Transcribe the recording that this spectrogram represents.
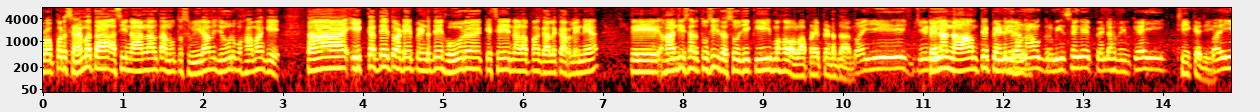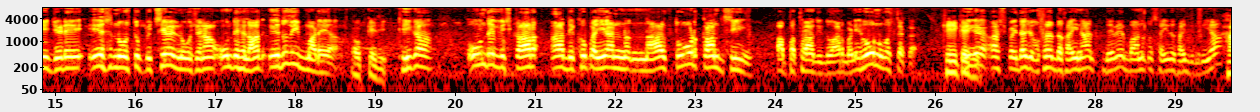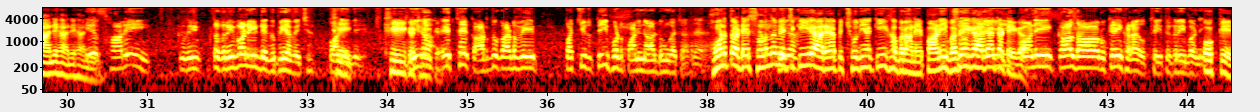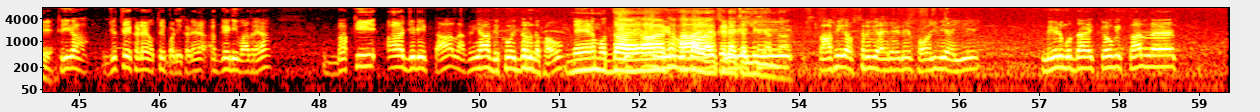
ਪ੍ਰੋਪਰ ਸਹਿਮਤ ਆ ਅਸੀਂ ਨਾਲ ਨਾਲ ਤੁਹਾਨੂੰ ਤਸਵੀਰਾਂ ਵੀ ਜ਼ਰੂਰ ਵਿਖਾਵਾਂਗੇ। ਤਾਂ ਇੱਕ ਅੱਧੇ ਤੁਹਾਡੇ ਪਿੰਡ ਦੇ ਹੋਰ ਕਿਸੇ ਨਾਲ ਆਪਾਂ ਗੱਲ ਕਰ ਲੈਨੇ ਆ। ਤੇ ਹਾਂਜੀ ਸਰ ਤੁਸੀਂ ਦੱਸੋ ਜੀ ਕੀ ਮਾਹੌਲ ਆਪਣੇ ਪਿੰਡ ਦਾ? ਬਾਈ ਜੀ ਜਿਹੜੀ ਪਹਿਲਾਂ ਨਾਮ ਤੇ ਪਿੰਡ ਮੇਰਾ ਜ਼ਰੂਰ। ਨਾਮ ਗੁਰਮੀਤ ਸਿੰਘ ਹੈ ਪਿੰਡ ਹਬੀਬਕਿਆ ਜੀ। ਠੀਕ ਹੈ ਜੀ। ਬਾਈ ਜੀ ਜਿਹੜੇ ਇਸ ਨੋਚ ਤੋਂ ਪਿੱਛੇ ਵਾਲੇ ਨੋਚ ਨਾ ਉਹਦੇ ਹਾਲਾਤ ਇਹਦੋਂ ਵੀ ਮਾੜੇ ਆ। ਓਕੇ ਜੀ। ਠੀਕ ਆ? ਉਹਦੇ ਵਿਚਕਾਰ ਆ ਦੇਖੋ ਭਾਈ ਆ ਨਾਲ ਤੋੜ ਕੰਧ ਸੀ ਆ ਪੱਥਰਾਂ ਦੀ ਦੀਵਾਰ ਬਣੀ ਹੋਰ ਨੋਚ ਤੱਕ। ਠੀਕ ਹੈ ਠੀਕ ਜੀ। ਹੈ ਅਸ਼ਪੈਦਾ ਜੋ ਉਸੇ ਦਿਖਾਈ ਨਾ ਦੇਵੇ ਬੰਨ ਤੋਂ ਸਹੀ ਦਿਖਾਈ ਦਿੰਦੀ ਆ। ਹਾਂਜੀ ਹਾਂਜੀ ਹਾਂਜੀ। ਇਹ ਸਾਰੀ ਕਰੀਬ ਤਕਰੀਬਨ ਹੀ ਡਿੱਗ ਪਈ ਆ ਵਿੱਚ ਪਾਣੀ ਠੀਕ- ਦੇ। ਠੀਕ ਹੈ ਠੀਕ ਆ? ਇੱਥੇ ਘੱਟ ਤੋਂ ਘੱਟ ਵੀ 25 ਤੋਂ 30 ਫੁੱਟ ਪਾਣੀ ਨਾਲ ਡੂੰਗਾ ਚੱਲ ਰਿਹਾ ਹੈ। ਹੁਣ ਤੁਹਾਡੇ ਸੁਣਨ ਵਿੱਚ ਕੀ ਆ ਰਿਹਾ ਪਿੱਛੋਂ ਦੀਆਂ ਕੀ ਖਬਰਾਂ ਨੇ? ਪਾਣੀ ਵਧੇਗਾ ਜਾਂ ਪਾਣੀ- ਘਟੇਗਾ? ਪਾਣੀ ਕੱਲ ਦਾ ਰੁਕਿਆ ਹੀ ਖੜਾ ਹੈ ਉੱਥੇ ਹੀ ਤਕਰੀਬਨ ਹੀ। ਓਕੇ। ਠੀਕ ਆ। ਜਿੱਥੇ ਖੜਾ ਹੈ ਉੱਥੇ ਪਾਣੀ ਖੜਾ ਹੈ ਅੱਗੇ ਨਹੀਂ ਵਧ ਰਿਹਾ। ਬਾਕੀ ਆ ਜਿਹੜੀ ਟਾਹ ਲੱਗ ਰਹੀ ਆ ਦੇਖੋ ਇੱਧਰ ਨੂੰ ਦਿਖਾਓ। ਮੇਨ ਮੁੱਦਾ ਆ ਆਹ main ਮੁੱਦਾ ਆ ਹੈ, ਕਿਹੜਾ ਚੱਲੀ ਜਾਂਦਾ। ਕਾਫੀ ਅਫਸਰ ਵੀ ਆਏ ਰਹੇ ਨੇ ਫੌਜ ਵੀ ਆਈ ਹੈ ਮੇਨ ਮੁੱਦਾ ਹੈ ਕਿਉਂਕਿ ਕੱਲ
